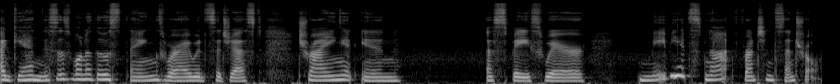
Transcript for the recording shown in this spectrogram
Again, this is one of those things where I would suggest trying it in a space where maybe it's not front and central.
